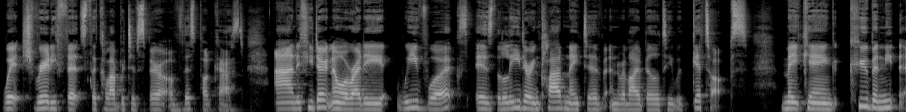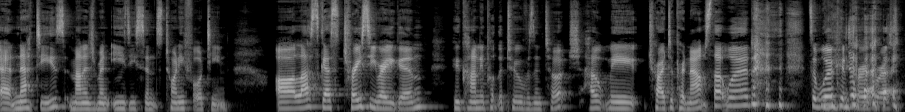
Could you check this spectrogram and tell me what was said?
which really fits the collaborative spirit of this podcast. And if you don't know already, Weaveworks is the leader in cloud native and reliability with GitOps, making Kubernetes management easy since 2014. Our last guest, Tracy Ragan, who kindly put the two of us in touch, helped me try to pronounce that word. it's a work in progress.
